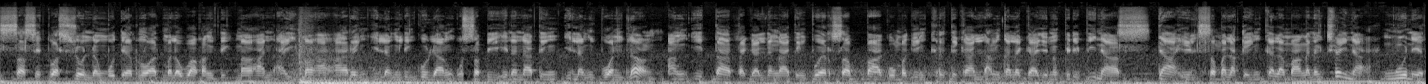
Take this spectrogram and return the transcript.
Sa sitwasyon ng moderno at malawakang digmaan ay maaaring ilang linggo lang o sabihin na nating ilang buwan lang ang itatagal ng ating puwersa bago maging kritikal ang kalagayan ng Pilipinas dahil sa malaking kalamangan ng China. Ngunit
